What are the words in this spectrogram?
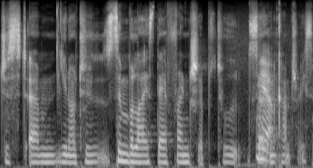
just um, you know to symbolize their friendship to certain yeah. countries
